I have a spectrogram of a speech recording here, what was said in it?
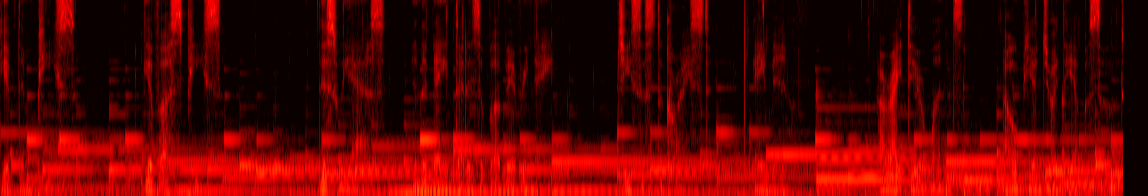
give them peace. Give us peace. This we ask in the name that is above every name, Jesus the Christ. Amen. All right, dear ones, I hope you enjoyed the episode.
